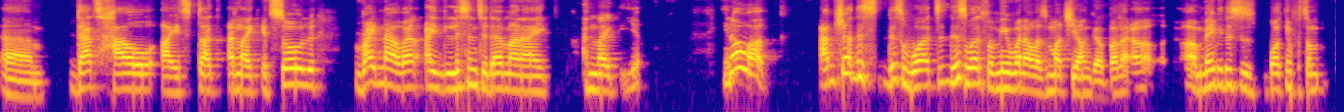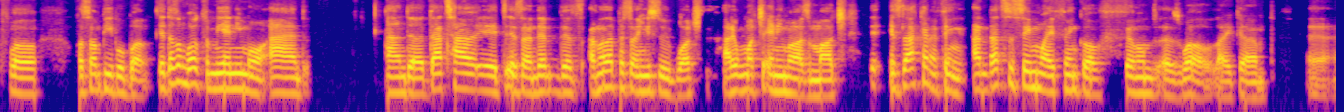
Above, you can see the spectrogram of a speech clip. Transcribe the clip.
um that's how I stuck and like it's so right now I listen to them and I I'm like yeah you know what I'm sure this this worked this worked for me when I was much younger but uh, uh, maybe this is working for some for for some people, but it doesn't work for me anymore. And and uh, that's how it is. And then there's another person I used to watch. I don't watch anymore as much. It's that kind of thing, and that's the same way I think of films as well. Like um, uh,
